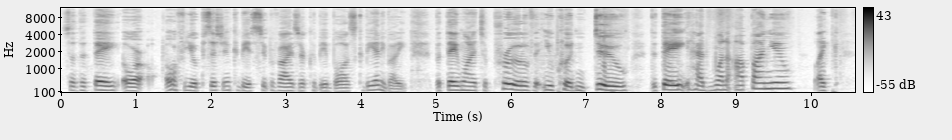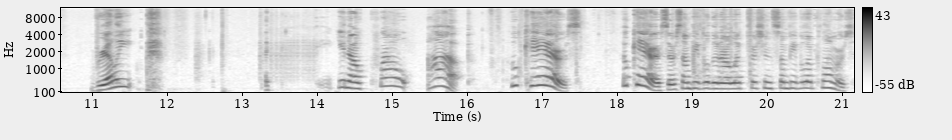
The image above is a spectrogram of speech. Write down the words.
so that they or offer you a position. Could be a supervisor could be a boss could be anybody. But they wanted to prove that you couldn't do that they had one up on you. Like really? Like you know grow up who cares who cares there are some people that are electricians some people are plumbers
